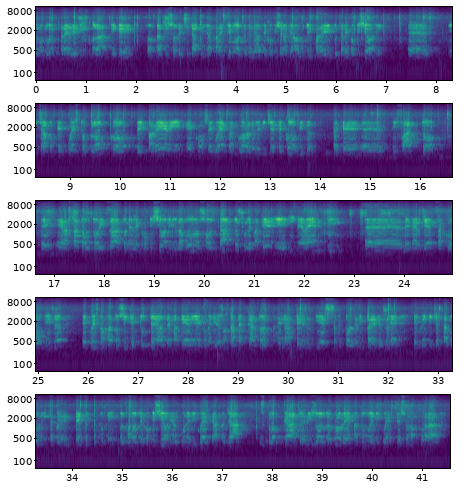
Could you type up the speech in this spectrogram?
sono due pareri vincolanti che sono stati sollecitati già parecchie volte dalle altre commissioni, abbiamo avuto i pareri di tutte le commissioni. Eh, diciamo che questo blocco dei pareri è conseguenza ancora delle vicende Covid, perché eh, di fatto eh, era stato autorizzato nelle commissioni il lavoro soltanto sulle materie inerenti all'emergenza eh, Covid e questo ha fatto sì che tutte altre materie dire, sono state accantonate in attesa di essere poi riprese e quindi c'è stato un in molte commissioni, alcune di queste hanno già sbloccato e risolto il problema, due di queste sono ancora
